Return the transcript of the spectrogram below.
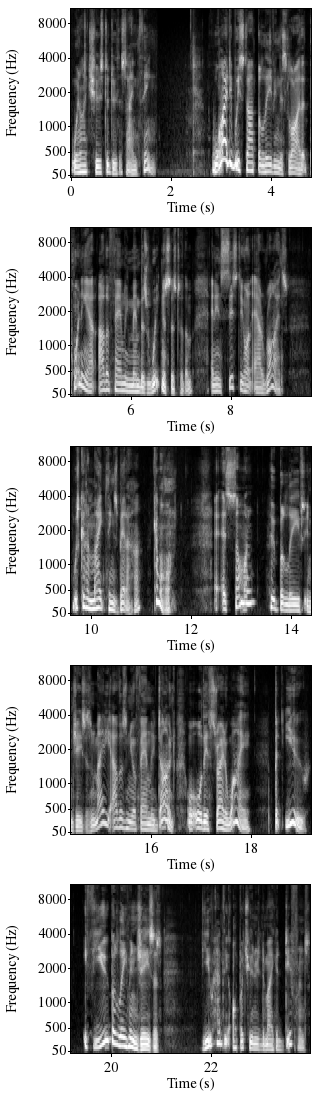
when I choose to do the same thing. Why did we start believing this lie that pointing out other family members' weaknesses to them and insisting on our rights was going to make things better, huh? Come on. As someone who believes in Jesus, and maybe others in your family don't, or, or they're straight away, but you, if you believe in Jesus, you have the opportunity to make a difference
